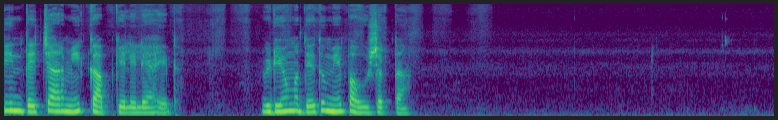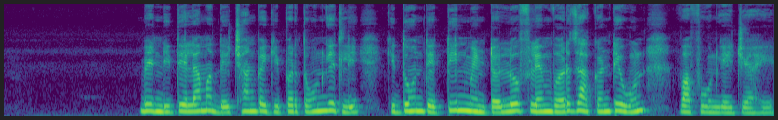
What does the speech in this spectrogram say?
तीन ते चार मी काप केलेले आहेत. व्हिडिओमध्ये तुम्ही पाहू शकता. भेंडी तेलामध्ये छानपैकी परतवून घेतली की दोन ते तीन मिनटं लो फ्लेमवर झाकण ठेवून वाफवून घ्यायची आहे.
